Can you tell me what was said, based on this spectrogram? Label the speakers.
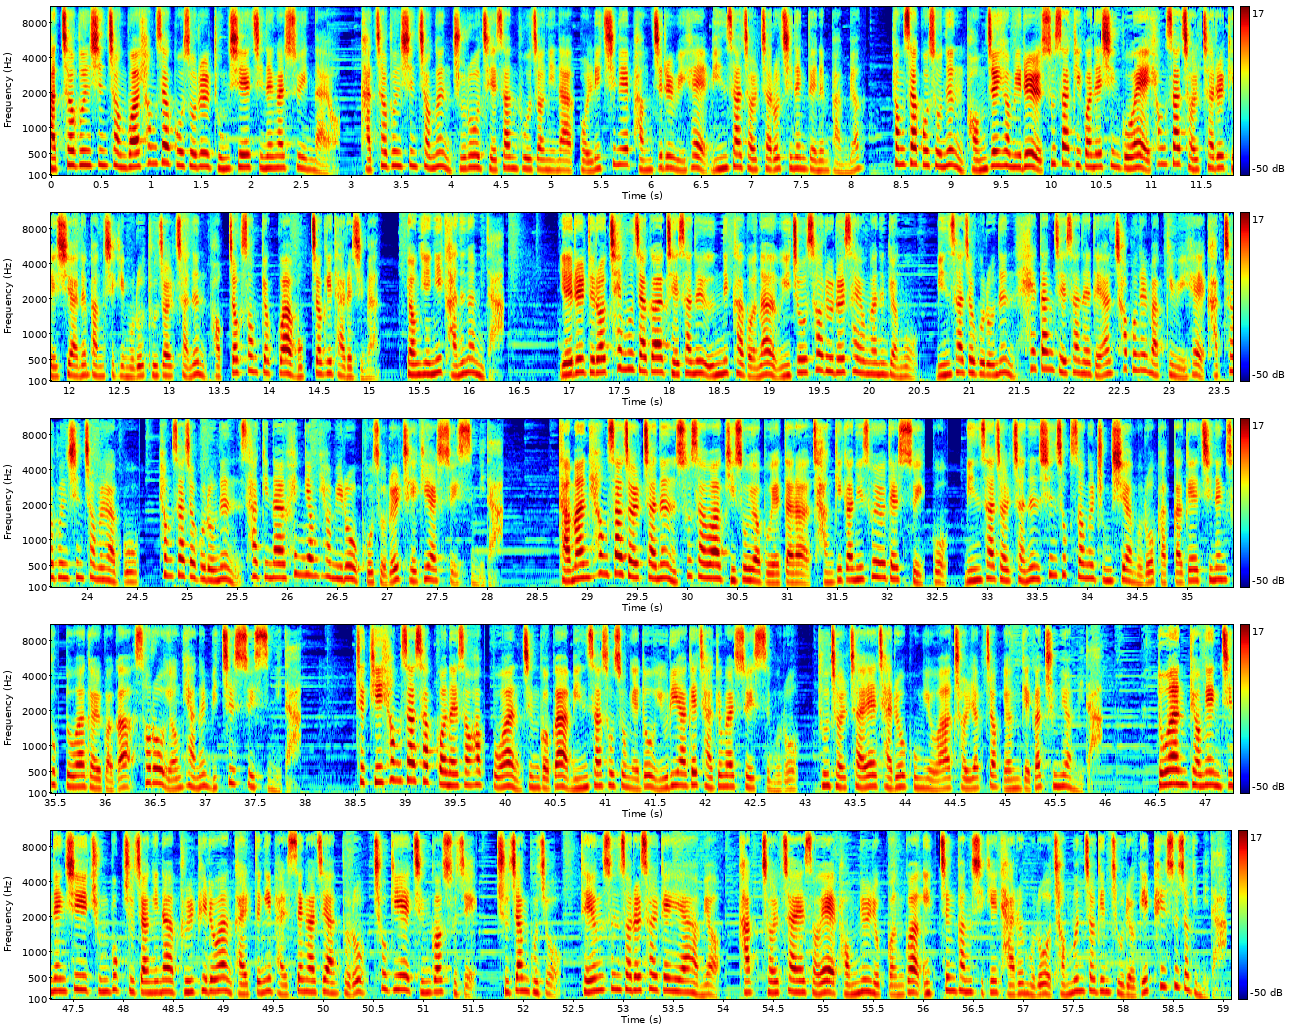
Speaker 1: 가처분 신청과 형사 고소를 동시에 진행할 수 있나요? 가처분 신청은 주로 재산 보전이나 권리 침해 방지를 위해 민사 절차로 진행되는 반면 형사 고소는 범죄 혐의를 수사기관에 신고해 형사 절차를 개시하는 방식이므로 두 절차는 법적 성격과 목적이 다르지만 병행이 가능합니다. 예를 들어 채무자가 재산을 은닉하거나 위조 서류를 사용하는 경우 민사적으로는 해당 재산에 대한 처분을 막기 위해 가처분 신청을 하고 형사적으로는 사기나 횡령 혐의로 고소를 제기할 수 있습니다. 다만 형사 절차는 수사와 기소 여부에 따라 장기간이 소요될 수 있고 민사 절차는 신속성을 중시하므로 각각의 진행 속도와 결과가 서로 영향을 미칠 수 있습니다. 특히 형사 사건에서 확보한 증거가 민사 소송에도 유리하게 작용할 수 있으므로 두 절차의 자료 공유와 전략적 연계가 중요합니다. 또한 병행 진행 시 중복 주장이나 불필요한 갈등이 발생하지 않도록 초기에 증거 수집, 주장 구조, 대응 순서를 설계해야 하며 각 절차에서의 법률 요건과 입증 방식이 다르므로 전문적인 조력이 필수적입니다.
